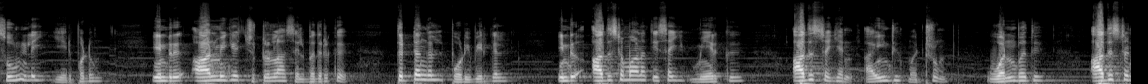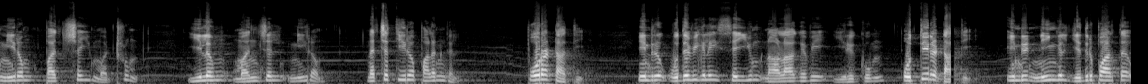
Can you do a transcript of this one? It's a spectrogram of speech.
சூழ்நிலை ஏற்படும். இன்று ஆன்மீக சுற்றுலா செல்வதற்கு திட்டங்கள் போடுவீர்கள். இன்று அதிர்ஷ்டமான திசை மேற்கு அதிர்ஷ்ட எண் ஐந்து மற்றும் ஒன்பது அதிர்ஷ்ட நிறம் பச்சை மற்றும் இளம் மஞ்சள் நிறம் நட்சத்திர பலன்கள். போராட்டாத்தி இன்று உதவிகளை செய்யும் நாளாகவே இருக்கும். உத்திரட்டாத்தி இன்று நீங்கள் எதிர்பார்த்த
